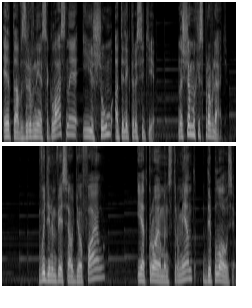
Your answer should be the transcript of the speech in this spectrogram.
Это взрывные согласные и шум от электросети. Начнем их исправлять. Выделим весь аудиофайл и откроем инструмент Deplosive.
